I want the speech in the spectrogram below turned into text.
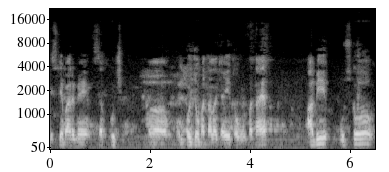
इसके बारे में सब कुछ उनको जो बताना चाहिए तो वो बताया। अभी उसको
